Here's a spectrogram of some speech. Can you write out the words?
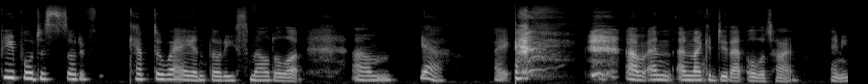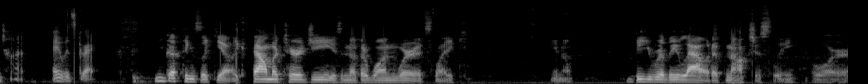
people just sort of kept away and thought he smelled a lot. Um, yeah, I um, and and I could do that all the time, anytime. It was great. You've got things like yeah, like thaumaturgy is another one where it's like, you know, be really loud obnoxiously, or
